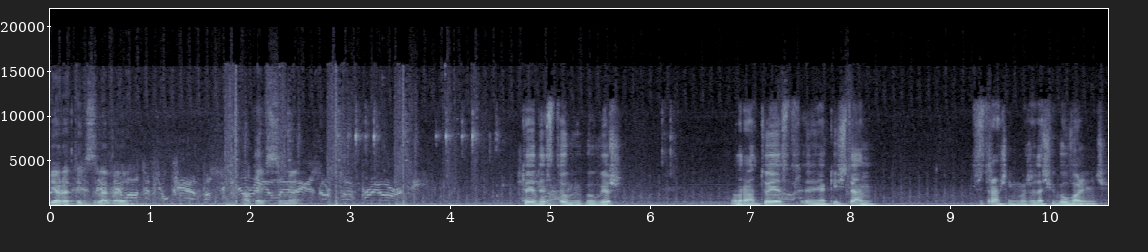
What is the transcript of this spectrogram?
Biorę tych z lewej. Okej, w sumie. Tu jeden z tyłu był, wiesz? Dobra, tu jest y, jakiś ten... Strażnik, może da się go uwolnić.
